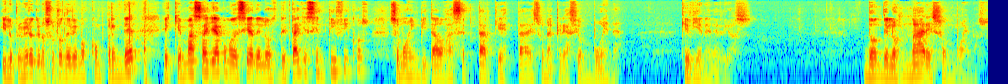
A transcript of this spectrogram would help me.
Y lo primero que nosotros debemos comprender es que más allá, como decía, de los detalles científicos, somos invitados a aceptar que esta es una creación buena, que viene de Dios. Donde los mares son buenos,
